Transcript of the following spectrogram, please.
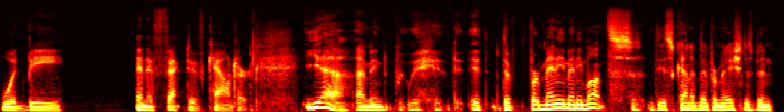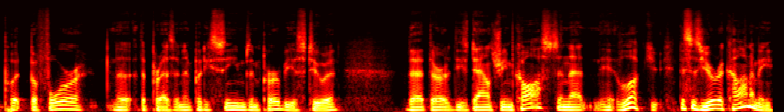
would be an effective counter. Yeah, I mean, it, it, the, for many, many months, this kind of information has been put before the, the president, but he seems impervious to it. That there are these downstream costs, and that look, this is your economy,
